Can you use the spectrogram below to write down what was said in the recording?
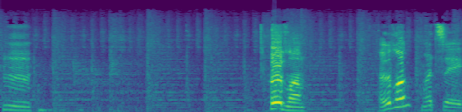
Hmm. Hoodlum. Hoodlum? Let's see.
